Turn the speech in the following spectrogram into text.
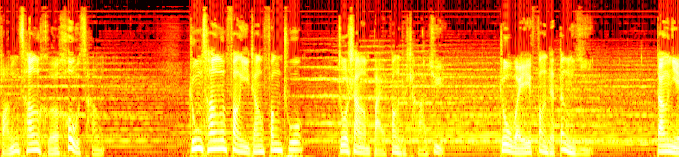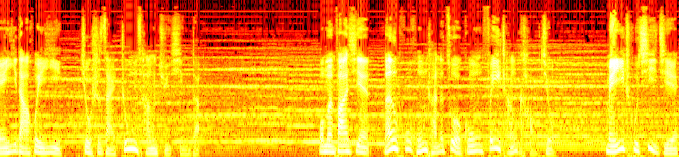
房舱和后舱。中舱放一张方桌，桌上摆放着茶具，周围放着凳椅。当年一大会议就是在中舱举行的。我们发现南湖红船的做工非常考究，每一处细节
